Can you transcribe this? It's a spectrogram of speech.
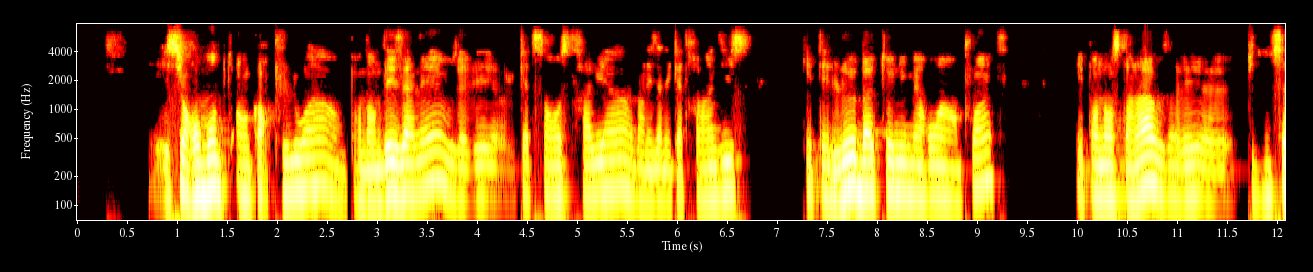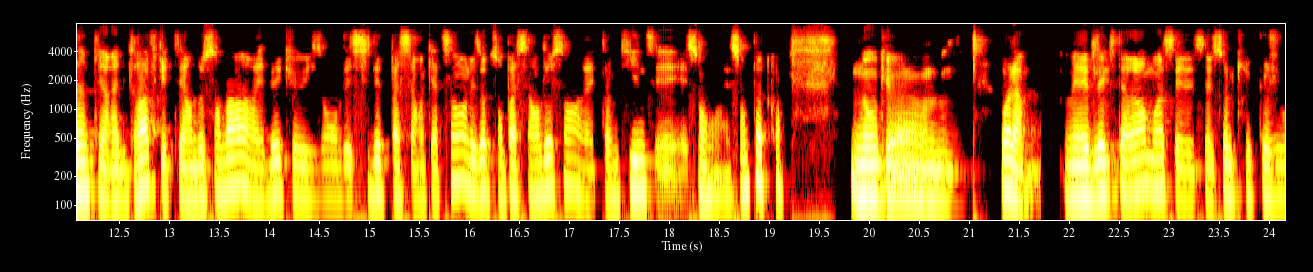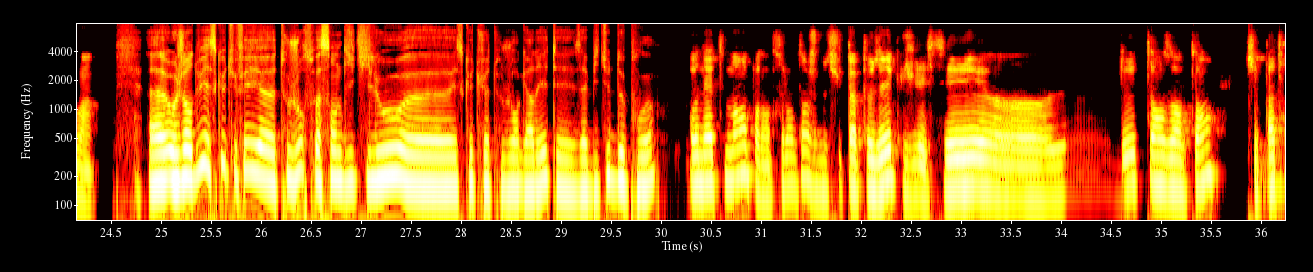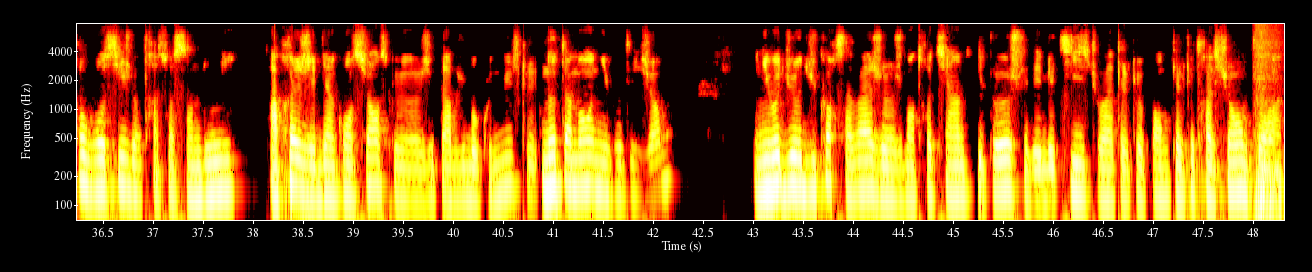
Et si on remonte encore plus loin, pendant des années, vous avez euh, le 400 australien dans les années 90, qui était le bateau numéro un en pointe. Et pendant ce temps-là, vous avez euh, Vincent et Redgrave qui étaient en 200 barres. Et dès qu'ils ont décidé de passer en 400, les autres sont passés en 200 avec Tompkins et son, et son pote. Quoi. Donc euh, voilà. Mais de l'extérieur, moi, c'est le seul truc que je vois. Euh, Aujourd'hui, est-ce que tu fais toujours 70 kilos Est-ce que tu as toujours gardé tes habitudes de poids? Honnêtement, pendant très longtemps, je me suis pas pesé, puis je l'ai fait euh, de temps en temps. J'ai pas trop grossi, je dois être à 72. Après, j'ai bien conscience que j'ai perdu beaucoup de muscles, notamment au niveau des jambes. Au niveau du haut du corps, ça va, je, je m'entretiens un petit peu, je fais des bêtises, tu vois, quelques pompes, quelques tractions pour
